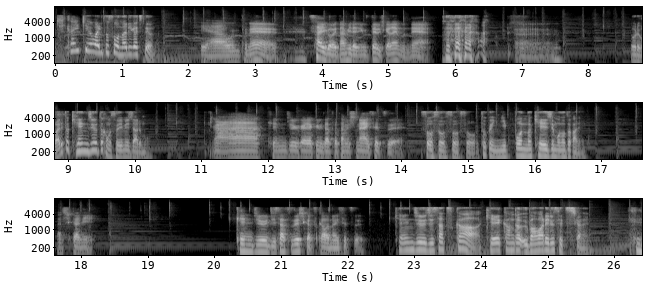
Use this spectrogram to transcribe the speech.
機械系は割とそうなりがちだよな。いやー、ほんとね、最後は涙に訴えるしかないもんね。う ん俺割と拳銃とかもそういうイメージあるもん。あー、拳銃が役に立った試しない説。そうそうそうそう。特に日本の刑事物とかね。確かに。拳銃自殺でしか使わない説。拳銃自殺か、警官が奪われる説しかない。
